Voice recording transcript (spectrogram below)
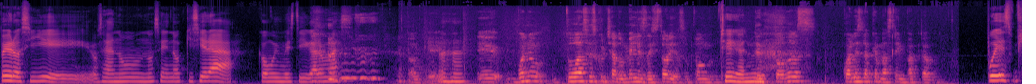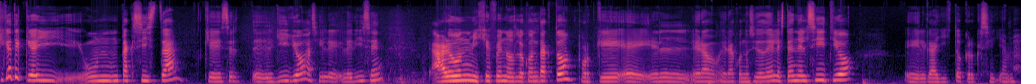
pero sí, eh, o sea, no, no sé, no quisiera como investigar más. ok. Eh, bueno, tú has escuchado miles de historias, supongo. Sí, De todas, ¿cuál es la que más te ha impactado? Pues fíjate que hay un taxista, que es el, el Guillo, así le, le dicen, Aarón, mi jefe, nos lo contactó porque eh, él era, era conocido de él, está en el sitio, el gallito creo que se llama.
